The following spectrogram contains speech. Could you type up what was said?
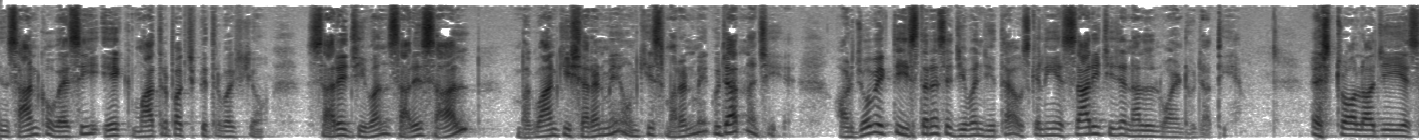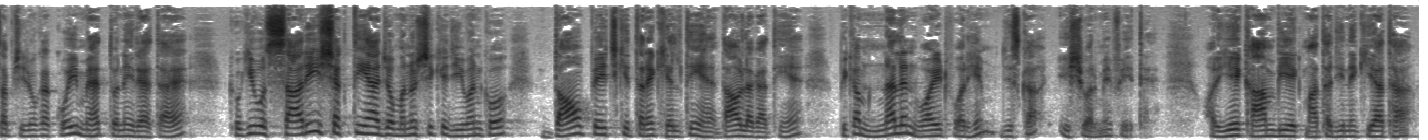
इंसान को वैसी एक मातृपक्ष, पितृपक्ष क्यों? सारे जीवन, सारे साल भगवान की शरण में, उनकी स्मरण में गुजारना चाहिए। और जो व्यक्ति इस तरह से जीवन जीता है, उसके लिए ये सारी चीज़ें नल अवॉइड हो जाती हैं। एस्ट्रोलॉजी ये सब चीज़ों का कोई महत्व तो नहीं रहता है। क्योंकि वो सारी शक्तियाँ जो मनुष्य के जीवन को दांव पेच की तरह खेलती हैं, दांव लगाती हैं become null and void for him जिसका ईश्वर में फेथ है। और ये काम भी एक माता जी ने किया था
